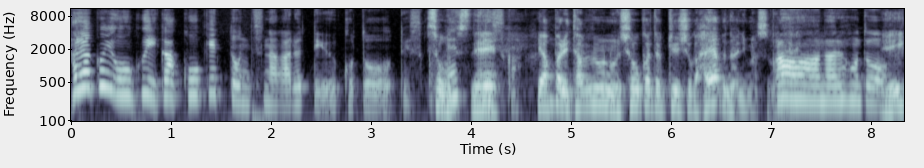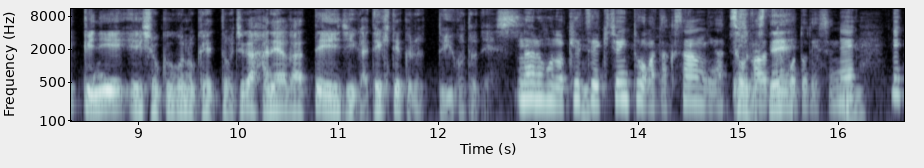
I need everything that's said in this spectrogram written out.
早食い大食いが高血糖につながるっていうことですかね？そうですね。やっぱり食べ物の消化と吸収が早くなりますので、ああなるほど。一気に食後の血糖値が跳ね上がって AG ができてくるということです。なるほど。血液中に糖がたくさんになってしまう、ということですね。で、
